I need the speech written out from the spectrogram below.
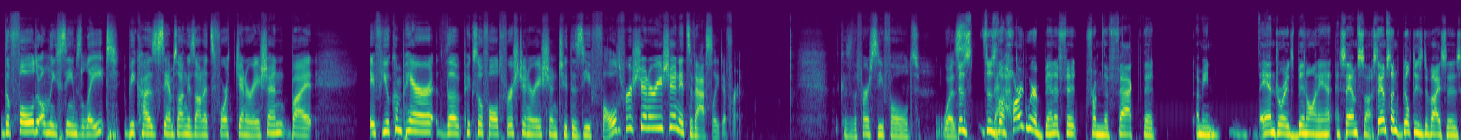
the fold only seems late because Samsung is on its fourth generation, but if you compare the Pixel Fold first generation to the Z Fold first generation, it's vastly different. Because the first Z Fold was does does bad. the hardware benefit from the fact that I mean Android's been on An- Samsung Samsung built these devices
